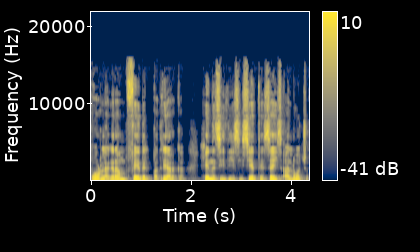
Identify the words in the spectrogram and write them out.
por la gran fe del patriarca. Génesis 17, 6 al 8.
